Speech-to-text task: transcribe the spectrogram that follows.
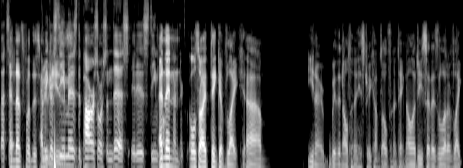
That's and it. that's what this is. and because is. steam is the power source in this, it is steampunk. and then also I think of like um, you know, with an alternate history comes alternate technology, so there's a lot of like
